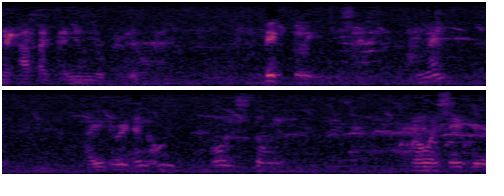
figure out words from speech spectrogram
naghatag kaninyo victory in Jesus. Amen? I heard an old, old story how a Savior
